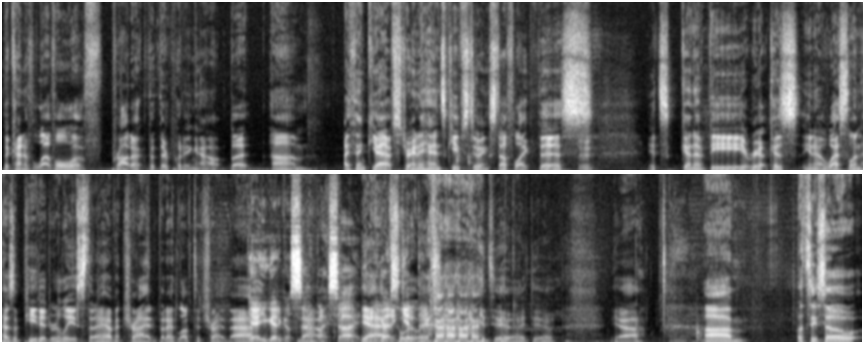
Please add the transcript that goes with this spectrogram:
the kind of level of product that they're putting out. But um, I think, yeah, if Stranahan's keeps doing stuff like this, Hmm. it's to be real. Because, you know, Westland has a peated release that I haven't tried, but I'd love to try that. Yeah, you got to go side No. by side. Yeah, you gotta absolutely. I do. I do. Yeah. Um, let's see. So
